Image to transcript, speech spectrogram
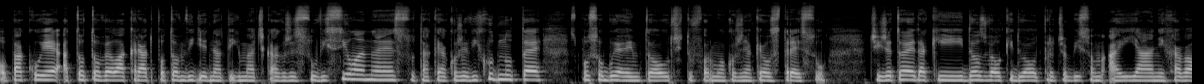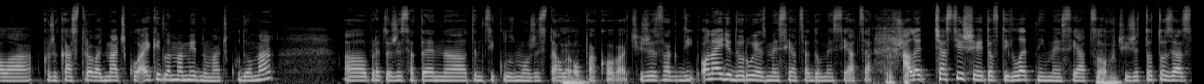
opakuje a toto veľakrát potom vidieť na tých mačkách, že sú vysilené, sú také akože vychudnuté, spôsobuje im to určitú formu akože nejakého stresu. Čiže to je taký dosť veľký dôvod, prečo by som aj ja nechávala akože kastrovať mačku, aj keď len mám jednu mačku doma, pretože sa ten, ten cyklus môže stále mm. opakovať. Čiže fakt, ona ide do ruje z mesiaca do mesiaca. Prečo? Ale častejšie je to v tých letných mesiacoch. Mm. Čiže toto zase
